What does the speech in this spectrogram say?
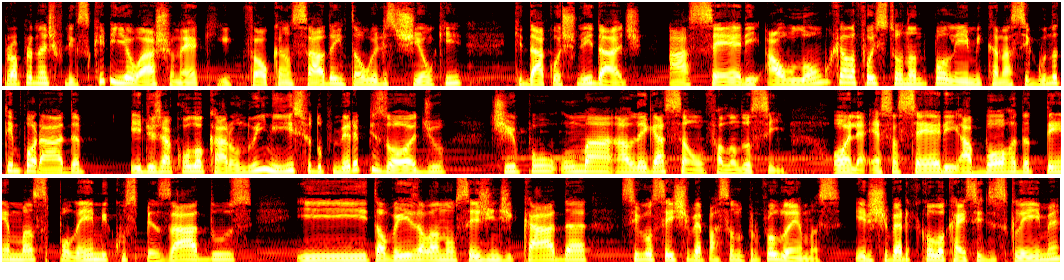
própria Netflix queria, eu acho, né, que foi alcançada, então eles tinham que, que dar continuidade. A série, ao longo que ela foi se tornando polêmica na segunda temporada, eles já colocaram no início do primeiro episódio, tipo, uma alegação, falando assim: olha, essa série aborda temas polêmicos, pesados e talvez ela não seja indicada se você estiver passando por problemas. Eles tiveram que colocar esse disclaimer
